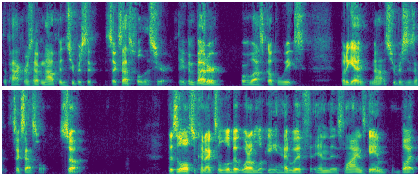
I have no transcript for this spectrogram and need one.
The Packers have not been super su- successful this year. They've been better over the last couple weeks, but again, not super su- successful. So this will also connect a little bit what I'm looking ahead with in this Lions game. But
